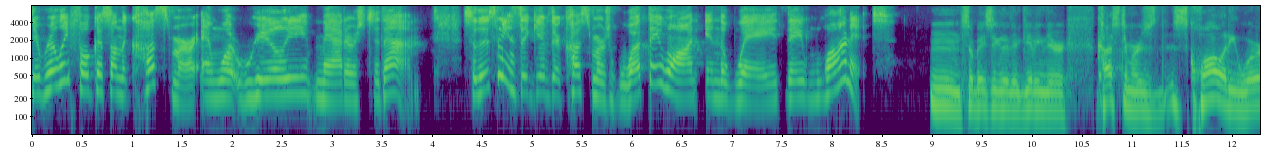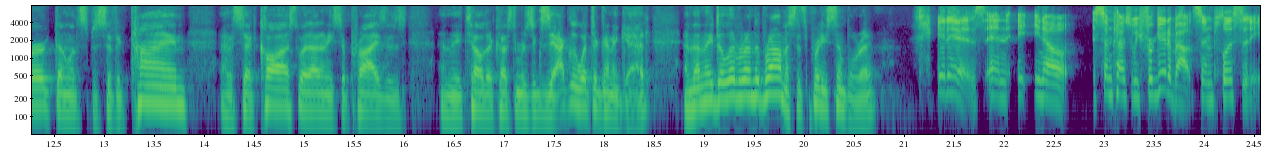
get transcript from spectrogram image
they really focus on the customer and what really matters to them. So this means they give their customers what they want in the way they want it. Mm, so basically, they're giving their customers quality work done with specific time at a set cost without any surprises. And they tell their customers exactly what they're going to get. And then they deliver on the promise. It's pretty simple, right? It is. And, you know, sometimes we forget about simplicity.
